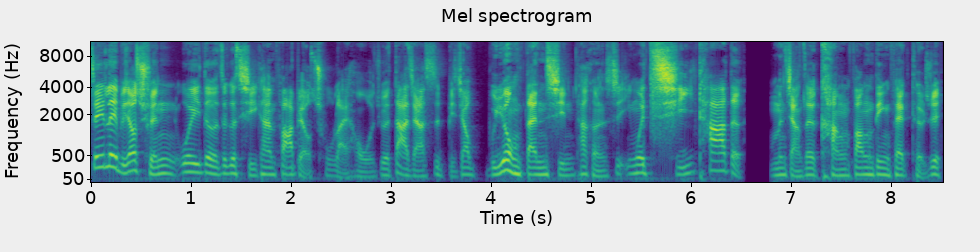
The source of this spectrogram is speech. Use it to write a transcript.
这一类比较权威的这个期刊发表出来，哈，我觉得大家是比较不用担心，它可能是因为其他的。我们讲这个 confounding factor，就是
